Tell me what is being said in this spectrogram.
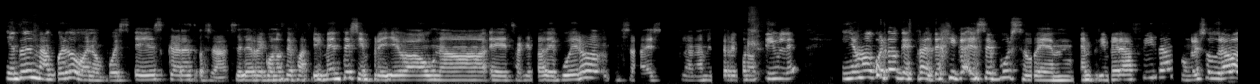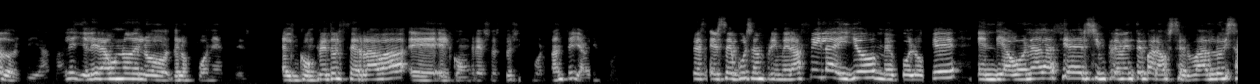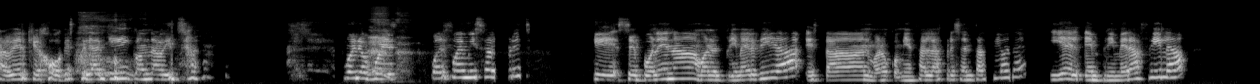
Y entonces me acuerdo, bueno, pues es cara, o sea, se le reconoce fácilmente, siempre lleva una eh, chaqueta de cuero, o sea, es claramente reconocible. Y yo me acuerdo que estratégica, él se puso en, primera fila, el congreso duraba dos días, ¿vale? Y él era uno de, de los ponentes. En concreto, él cerraba eh, el congreso, esto es importante, ya veis por qué. Entonces, él se puso en primera fila y yo me coloqué en diagonal hacia él simplemente para observarlo y saber que, jo, que estoy aquí con David Chan. bueno, pues, ¿cuál fue mi sorpresa? Que se ponen a, bueno, el primer día están, bueno, comienzan las presentaciones y él en primera fila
